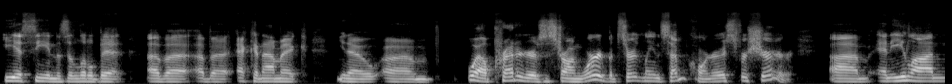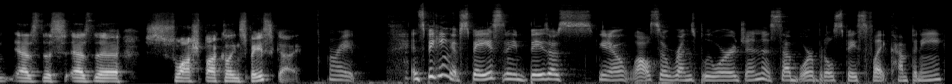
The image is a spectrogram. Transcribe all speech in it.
he is seen as a little bit of a of a economic, you know, um, well, predator is a strong word, but certainly in some corners for sure um, and Elon as this as the swashbuckling space guy. All right. And speaking of space, I mean, Bezos, you know, also runs Blue Origin, a suborbital space flight company.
